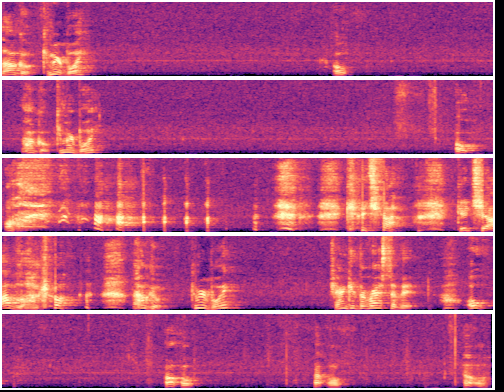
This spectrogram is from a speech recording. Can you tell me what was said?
Lago, come here, boy. Oh. Lago, come here, boy. Oh. oh. Good job. Good job, Lago. Lago, come here, boy. Try and get the rest of it. Oh. Uh-oh. Uh-oh. Uh-oh.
